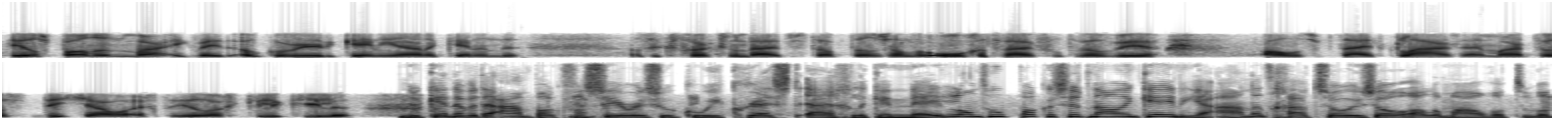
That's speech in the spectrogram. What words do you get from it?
heel spannend. Maar ik weet ook alweer de Kenianen kennende. Als ik straks naar buiten stap, dan zal er ongetwijfeld wel weer alles op tijd klaar zijn. Maar het was dit jaar wel echt heel erg kiele kiele. Nu kennen we de aanpak van Serious Request eigenlijk in Nederland. Hoe pakken ze het nou in Kenia aan? Het gaat sowieso allemaal wat, wat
